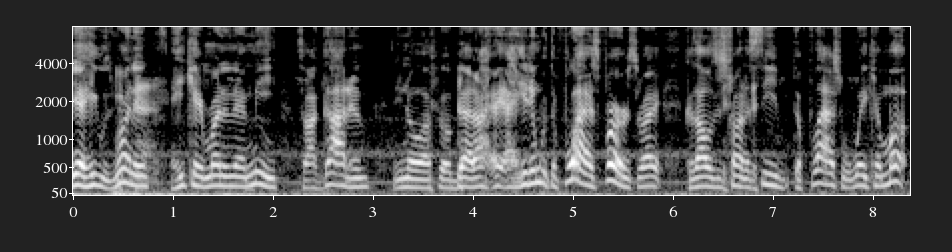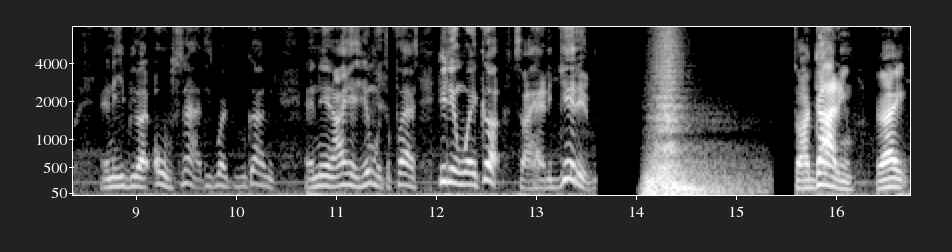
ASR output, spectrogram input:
yeah, he was running, fast. and he came running at me. So I got him. You know, I felt bad. I, I hit him with the flash first, right? Because I was just trying to see if the flash would wake him up, and he'd be like, "Oh snap! These white people got me." And then I hit him with the flash. He didn't wake up, so I had to get him. So I got him, right?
